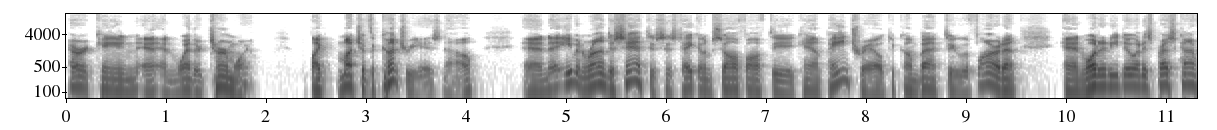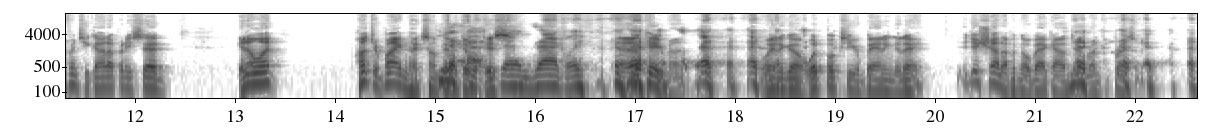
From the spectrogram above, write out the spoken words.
hurricane and, and, weather turmoil, like much of the country is now. And uh, even Ron DeSantis has taken himself off the campaign trail to come back to Florida. And what did he do at his press conference? He got up and he said, you know what? Hunter Biden had something yeah, to do with this. Yeah, exactly. okay, Ron. Way to go. What books are you banning today? You just shut up and go back out there and run for president.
